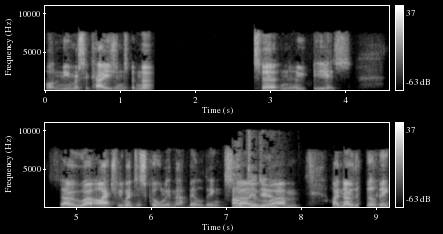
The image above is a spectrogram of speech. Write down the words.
on numerous occasions, but no certain who she is. So uh, I actually went to school in that building. So oh, did you? Um, I know the building.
